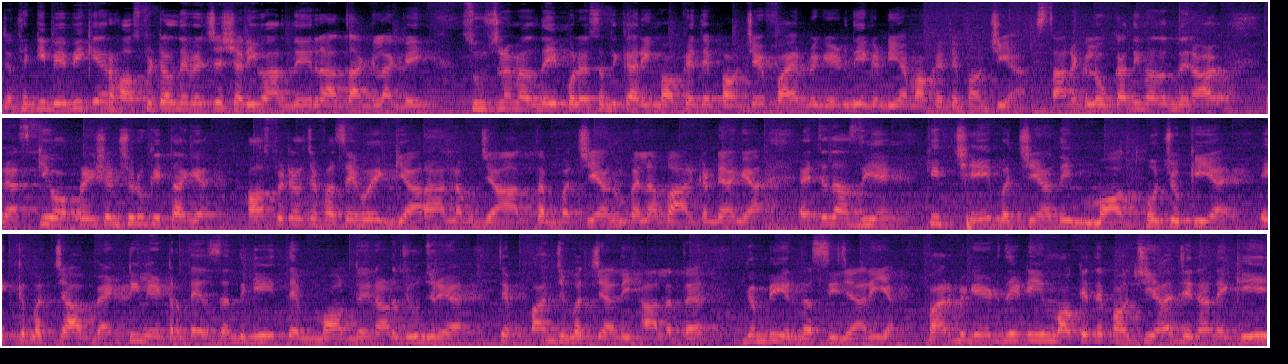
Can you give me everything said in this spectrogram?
ਜਿੱਥੇ ਕਿ ਬੇਬੀ ਕੇਅਰ ਹਸਪੀਟਲ ਦੇ ਵਿੱਚ ਸ਼ਨੀਵਾਰ ਦੇਰ ਰਾਤ ਅੱਗ ਲੱਗ ਗਈ। ਸੂਚਨਾ ਮਿਲਦੇ ਹੀ ਪੁਲਿਸ ਅਧਿਕਾਰੀ ਮੌਕੇ ਤੇ ਪਹੁੰਚੇ। ਫਾਇਰ ਬ੍ਰਿਗੇਡ ਦੀਆਂ ਗੱਡੀਆਂ ਮੌਕੇ ਤੇ ਪਹੁੰਚੀਆਂ। ਸਥਾਨਕ ਲੋਕਾਂ ਦੀ ਮਦਦ ਦੇ ਨਾਲ ਰੈਸਕਿਊ ਆਪਰੇਸ਼ਨ ਸ਼ੁਰੂ ਕੀਤਾ ਗਿਆ। ਹਸਪੀਟਲ 'ਚ ਫਸੇ ਹੋਏ 11 ਨਵਜਾਤ ਬੱਚਿਆਂ ਨੂੰ ਪਹਿਲਾਂ ਬਾਹਰ ਕੱਢਿਆ ਗਿਆ। ਇੱਥੇ ਦੱਸ ਦਈਏ ਕਿ 6 ਬੱਚਿਆਂ ਦੀ ਮੌਤ ਹੋ ਚੁੱਕੀ ਹੈ। ਇੱਕ ਬੱਚਾ ਵੈਂਟੀਲੇਟਰ ਤੇ ਜ਼ਿੰਦਗੀ ਤੇ ਮੌਤ ਦੇ ਨਾਲ ਜੂਝ ਰਿਹਾ ਹੈ ਤੇ ਪੰਜ ਬੱਚਿਆਂ ਦੀ ਹਾਲਤ ਗੰਭੀਰ ਦੱਸੀ ਜਾ ਰਹੀ ਹੈ। ਫਾਇਰ ਬ੍ਰਿਗੇਡ ਦੀ ਟੀਮ ਮੌਕੇ ਤੇ ਪਹੁੰਚੀ ਆ, ਜਿਨ੍ਹਾਂ ਨੇ ਕਿ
